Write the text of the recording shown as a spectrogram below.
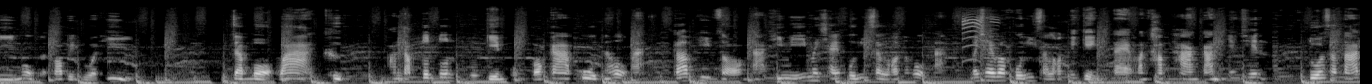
ดีนะผมแล้วก็เป็นตัวที่ จะบอกว่าคืออันดับต้นๆของเกมผมก็กล้าพูดนะผมอะรอบทีม2อะทีนี้ไม่ใช้โคนี่สล็อตนะผมอะไม่ใช่ว่าโคนี่สล็อตไม่เก่ง แต่มันทับทางกันอย่างเช่น ตัวสตาร์ท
